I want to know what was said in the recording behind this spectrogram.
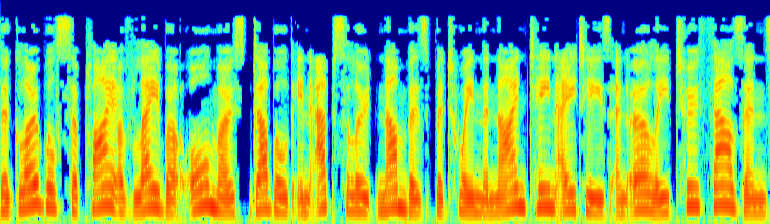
The global supply of labor almost doubled in absolute numbers between the 1980s and early 2000s,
